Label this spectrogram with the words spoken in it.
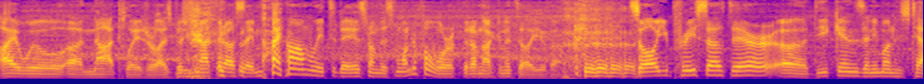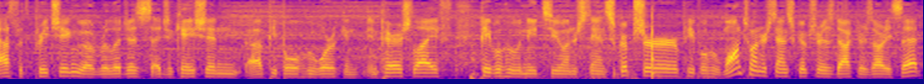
I will uh, not plagiarize. But if you're not there, I'll say my homily today is from this wonderful work that I'm not going to tell you about. so all you priests out there, uh, deacons, anyone who's tasked with preaching, uh, religious education, uh, people who work in, in parish life, people who need to understand Scripture, people who want to understand Scripture, as Doctor has already said,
